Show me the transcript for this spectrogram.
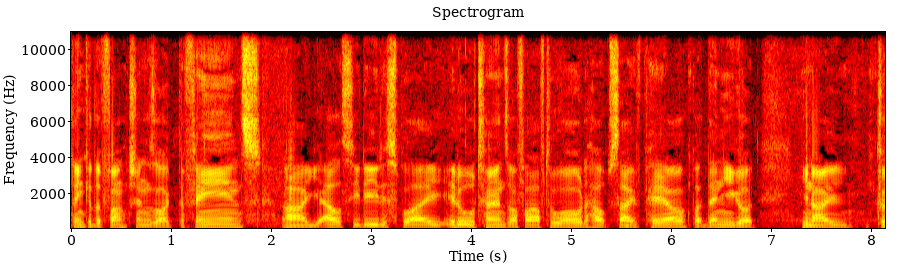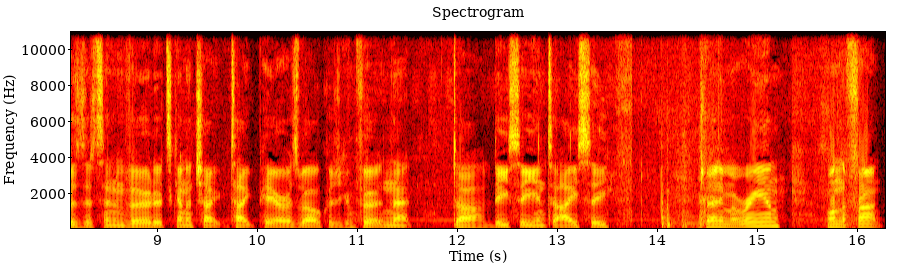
think of the functions like the fans, uh, your LCD display, it all turns off after a while to help save power but then you got you know because it's an inverter it's going to take power as well because you're converting that uh, DC into AC. Turn him around on the front.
